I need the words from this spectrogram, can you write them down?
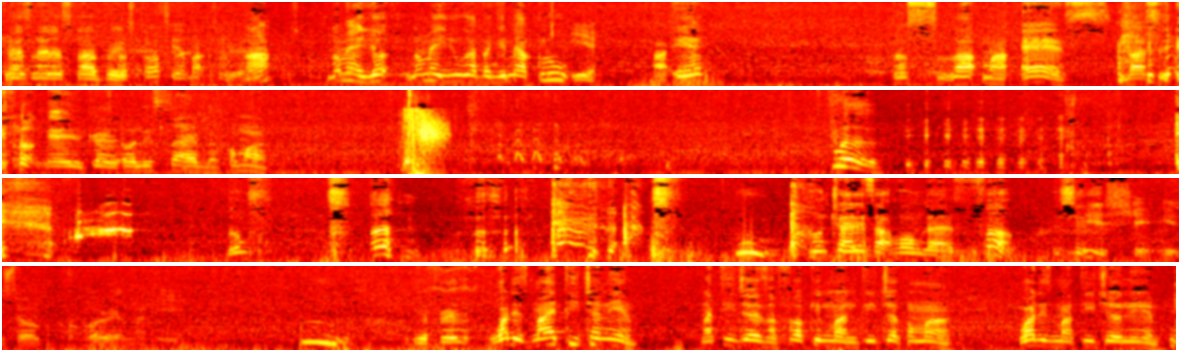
First letter start with. Let's go see about to Huh? No man, you no man, you gotta give me a clue. Yeah. A A. Just slap my ass. That's it. okay, okay, on this side, bro. Come on. Whoa. Don't. Ooh, Don't try this at home, guys. Fuck. This shit. This shit is so boring, man. Your first, what is my teacher name? My teacher is a fucking man teacher, come on. What is my teacher name?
